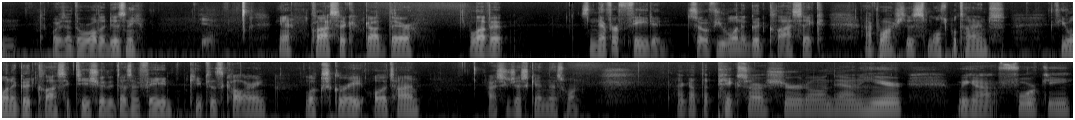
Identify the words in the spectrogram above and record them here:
Mm. What is that? The World of Disney. Yeah. Yeah, classic. Got it there. Love it. It's never faded. So if you want a good classic, I've watched this multiple times. If you want a good classic T-shirt that doesn't fade, keeps its coloring, looks great all the time, I suggest getting this one. I got the Pixar shirt on down here. We got Forky.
